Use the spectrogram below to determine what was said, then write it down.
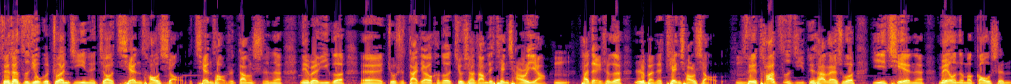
所以他自己有个传记呢，叫《浅草小子》。浅草是当时呢那边一个呃，就是大家有很多，就像咱们的天桥一样，嗯，他等于是个日本的天桥小子，嗯所以他自己对他来说，一切呢没有那么高深。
